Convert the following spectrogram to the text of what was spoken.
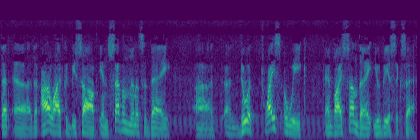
that uh, that our life could be solved in seven minutes a day, uh, and do it twice a week, and by Sunday you'd be a success.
